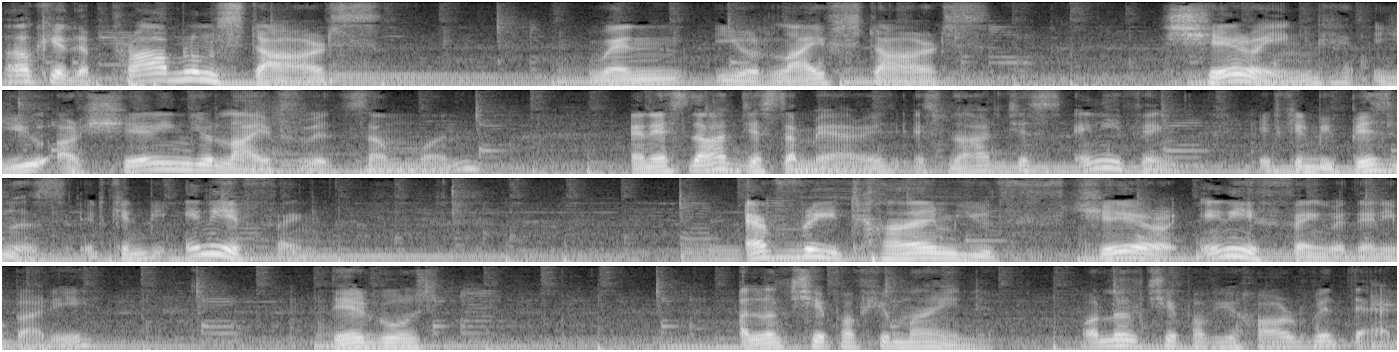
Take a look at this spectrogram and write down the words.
Okay, the problem starts when your life starts sharing, you are sharing your life with someone and it's not just a marriage, it's not just anything. It can be business, it can be anything. Every time you share anything with anybody, there goes a little chip of your mind a little chip of your heart with that.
